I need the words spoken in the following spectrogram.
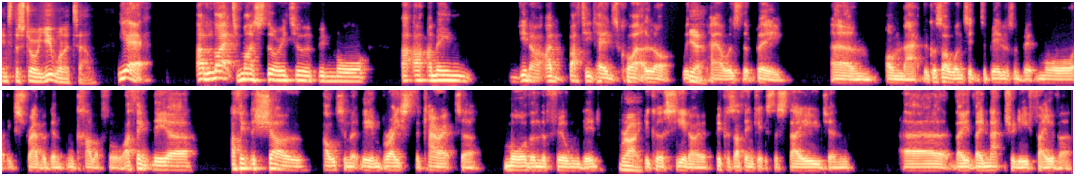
into the story you want to tell. yeah, I'd liked my story to have been more. I, I, I mean, you know, I butted heads quite a lot with Yeah. the powers that be um, on that because I wanted it to be a little bit more extravagant and colourful. I think the uh, I think the show ultimately embraced the character more than the film did Right. because you know because I think it's the stage and uh, they they naturally favour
